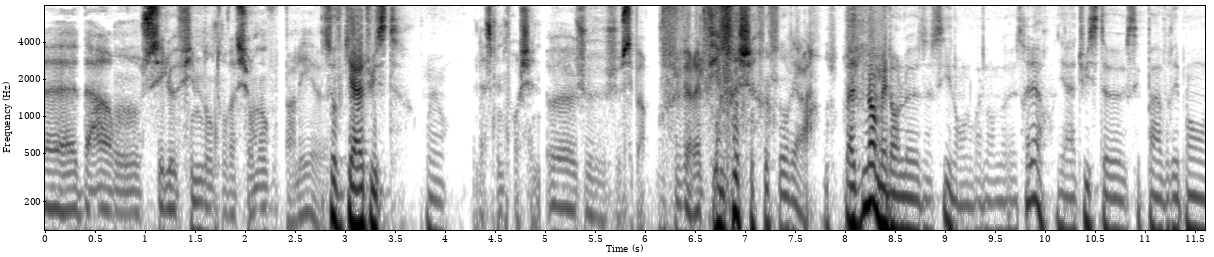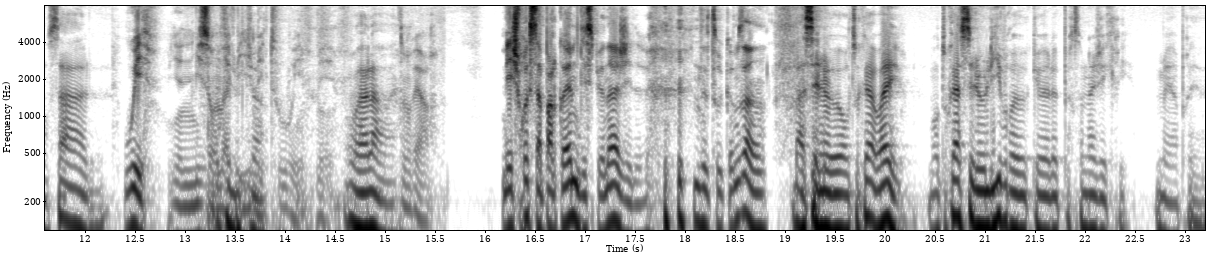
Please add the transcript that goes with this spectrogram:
Euh, bah, on, c'est le film dont on va sûrement vous parler. euh, Sauf qu'il y a un twist. Bon. La semaine prochaine. Euh, je, je sais pas. Je verrai le film. on verra. Bah, non, mais dans le, si, on le voit dans le trailer. Il y a un twist, euh, c'est pas vraiment ça. le- Oui, il y a une mise en abîme et tout, oui, mais Voilà. ouais. on verra. Mais je crois que ça parle quand même d'espionnage et de, de trucs comme ça. hein. Bah, c'est le, en tout cas, ouais. En tout cas, c'est le livre que le personnage écrit. Mais après. euh,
